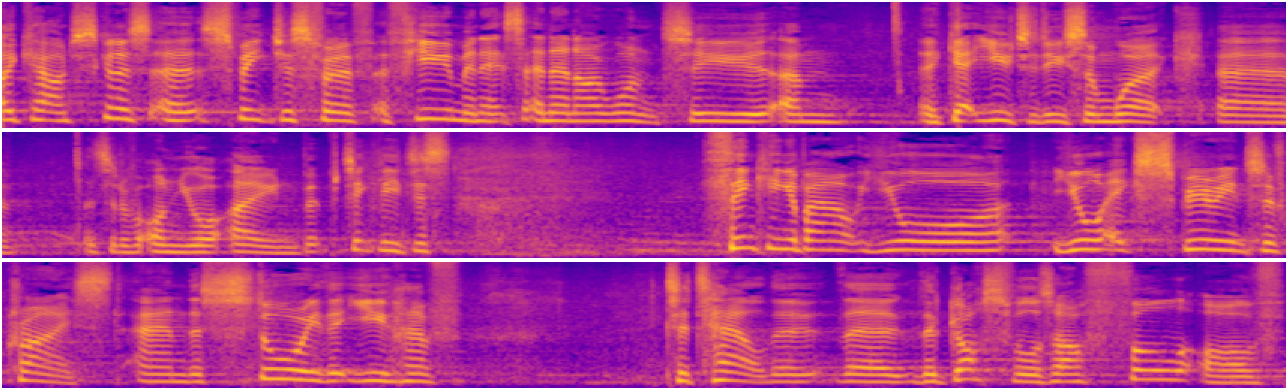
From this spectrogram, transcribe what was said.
Okay, I'm just going to uh, speak just for a, a, few minutes, and then I want to um, uh, get you to do some work uh, sort of on your own, but particularly just thinking about your, your experience of Christ and the story that you have to tell. The, the, the Gospels are full of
